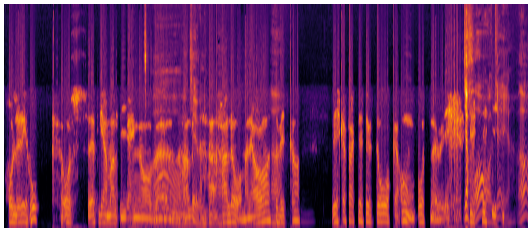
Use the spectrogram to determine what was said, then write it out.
håller ihop oss, ett gammalt gäng av ah, hall, ha, hallå. Men ja, ah. så vi ska vi ska faktiskt ut och åka ångbåt nu. Jaha, okej. Okay. Ah.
